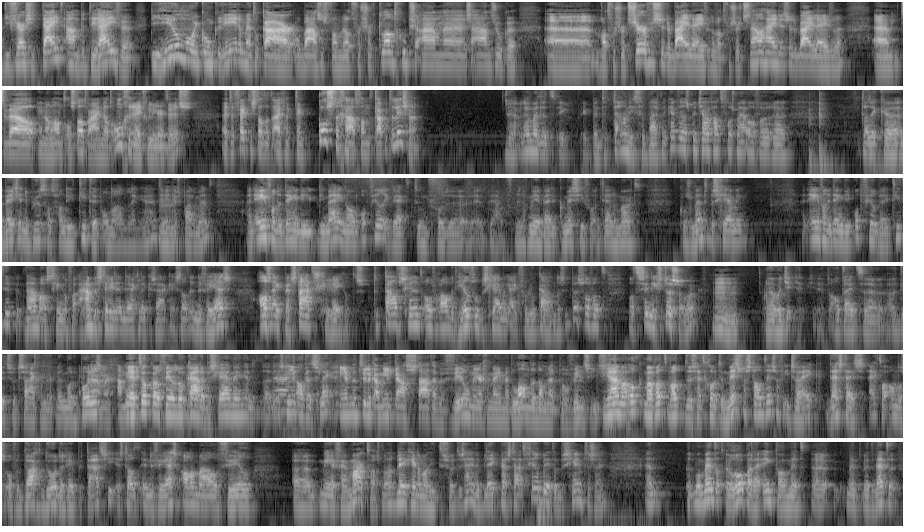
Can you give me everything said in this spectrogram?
diversiteit aan bedrijven die heel mooi concurreren met elkaar op basis van wat voor soort klantgroep ze, aan, ze aanzoeken. wat voor soort service ze erbij leveren, wat voor soort snelheden ze erbij leveren. Um, terwijl in een land als dat, waarin dat ongereguleerd is, het effect is dat het eigenlijk ten koste gaat van het kapitalisme. Ja, nee, maar dat, ik, ik ben totaal niet verbaasd. Maar ik heb wel eens met jou gehad, volgens mij, over uh, dat ik uh, een beetje in de buurt zat van die TTIP-onderhandelingen, hè, het Mhm. Europees Parlement. En een van de dingen die, die mij enorm opviel, ik werkte toen voor de, uh, ja, of min of meer bij de Commissie voor Interne Markt Consumentenbescherming. En een van die dingen die opviel bij TTIP, met name als het ging over aanbesteden en dergelijke zaken, is dat in de VS alles eigenlijk per staat is geregeld. Dus totaal verschillend overal, met heel veel bescherming eigenlijk voor lokaal. Er zit best wel wat, wat zinnigs tussen hoor. Mm. Uh, want je, je hebt altijd uh, dit soort zaken met, met monopolies. Ja, maar je hebt ook wel veel lokale bescherming en dat is niet altijd slecht. En je hebt natuurlijk Amerikaanse staten hebben veel meer gemeen met landen dan met provincies. Ja, maar, ook, maar wat, wat dus het grote misverstand is, of iets waar ik destijds echt wel anders over dacht door de reputatie, is dat in de VS allemaal veel uh, meer vermarkt was. Maar dat bleek helemaal niet zo te zijn. Het bleek per staat veel beter beschermd te zijn. En het moment dat Europa daarin kwam met, met, met wetten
